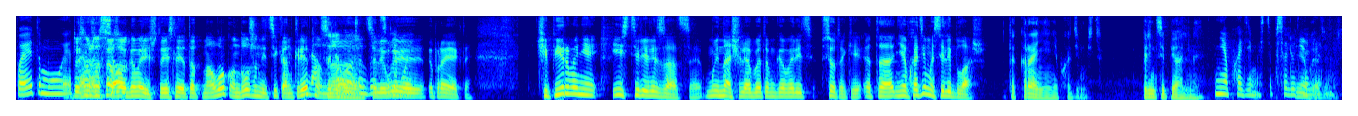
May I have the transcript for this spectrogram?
Поэтому это То есть нужно все... сразу говорить, что если этот налог, он должен идти конкретно Да, на целевые проекты. Чипирование и стерилизация. Мы начали об этом говорить. Все-таки это необходимость или блажь? Это крайняя необходимость, принципиальная. Необходимость, абсолютно верно. Необходимость.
